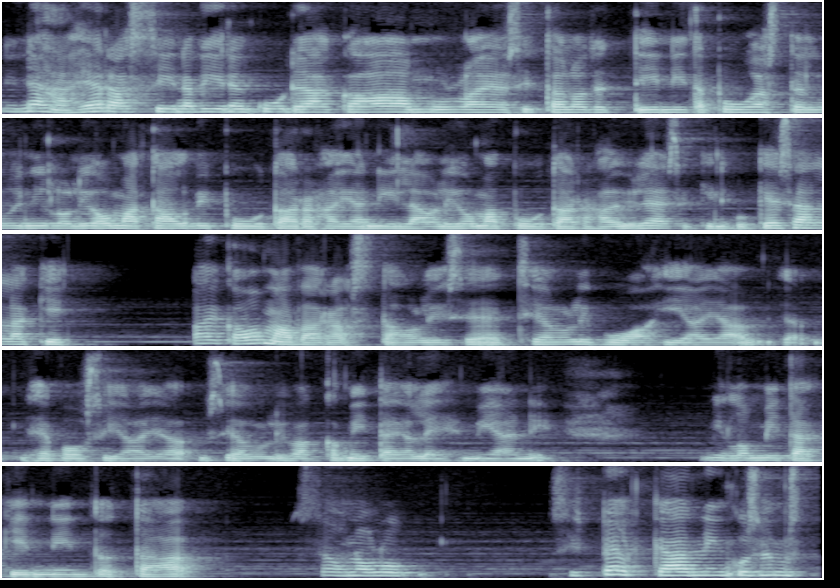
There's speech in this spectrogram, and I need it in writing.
niin nehän heräs siinä viiden kuuden aikaa aamulla ja sitten aloitettiin niitä puuhasteluja. Niillä oli oma talvipuutarha ja niillä oli oma puutarha yleensäkin niin kuin kesälläkin. Aika omavarasta oli se, että siellä oli vuohia ja, ja hevosia ja siellä oli vaikka mitä ja lehmiä, niin milloin mitäkin. Niin tota, se on ollut siis pelkkää niin kuin semmoista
